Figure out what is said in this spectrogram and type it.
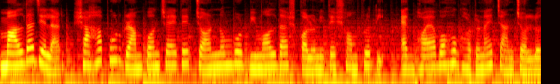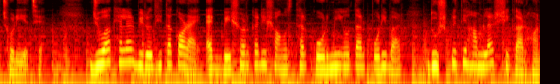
মালদা জেলার শাহাপুর গ্রাম পঞ্চায়েতের চর নম্বর বিমল দাস কলোনিতে সম্প্রতি এক ভয়াবহ ঘটনায় চাঞ্চল্য ছড়িয়েছে। জুয়া খেলার বিরোধিতা করায় এক বেসরকারি সংস্থার কর্মী ও তার পরিবার দুষ্কৃতী হামলার শিকার হন।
